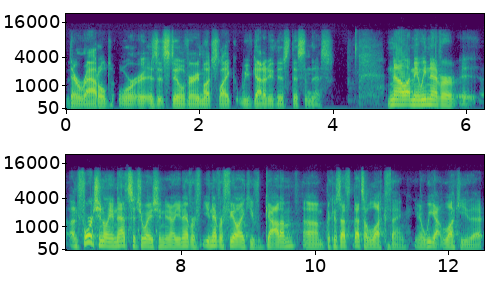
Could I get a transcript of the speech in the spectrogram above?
they're rattled, or is it still very much like we've got to do this, this, and this? No, I mean we never. Unfortunately, in that situation, you know, you never you never feel like you've got them um, because that's that's a luck thing. You know, we got lucky that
